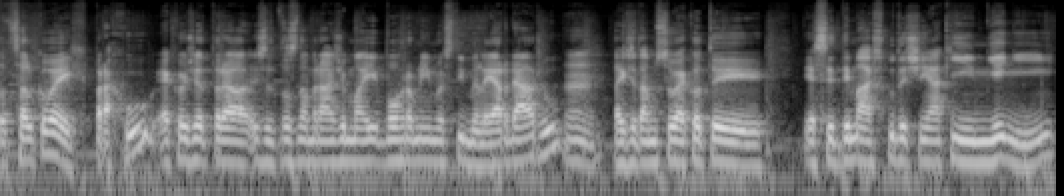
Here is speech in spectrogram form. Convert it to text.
uh, celkových prachů, jakože teda, že to znamená, že mají ohromný množství miliardářů, Hmm. takže tam jsou jako ty, jestli ty máš skutečně nějaký mění,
